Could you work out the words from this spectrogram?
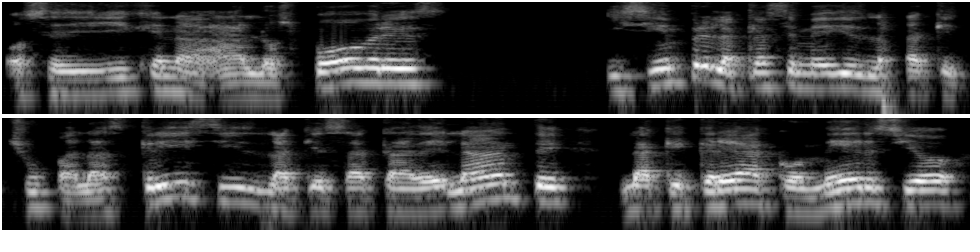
o se dirigen a, a los pobres? Y siempre la clase media es la que chupa las crisis, la que saca adelante, la que crea comercio,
